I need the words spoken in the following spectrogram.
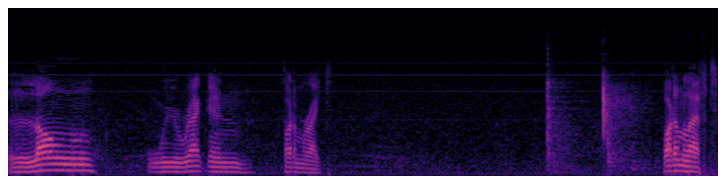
long, we reckon, bottom right? Bottom left.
